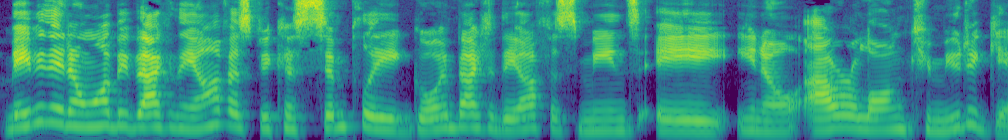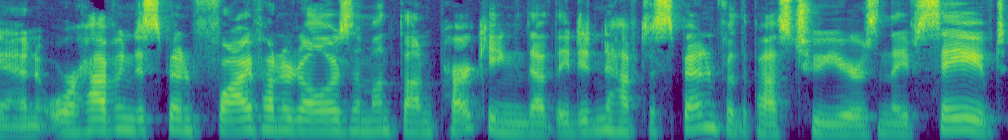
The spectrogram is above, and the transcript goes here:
Maybe they don't want to be back in the office because simply going back to the office means a, you know, hour long commute again or having to spend $500 a month on parking that they didn't have to spend for the past 2 years and they've saved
